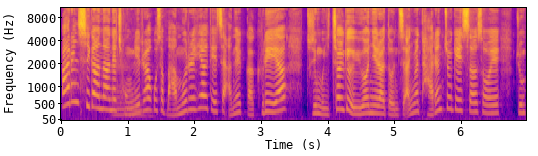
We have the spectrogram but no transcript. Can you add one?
빠른 시간 안에 정리를 하고서 마무리를 해야 되지 않을까. 그래야 지금 뭐 이철규 의원이라든지 아니면 다른 쪽에 있어서의 좀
